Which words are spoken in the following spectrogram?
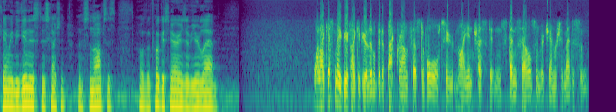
Can we begin this discussion with a synopsis of the focus areas of your lab? Well, I guess maybe if I give you a little bit of background, first of all, to my interest in stem cells and regenerative medicine,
